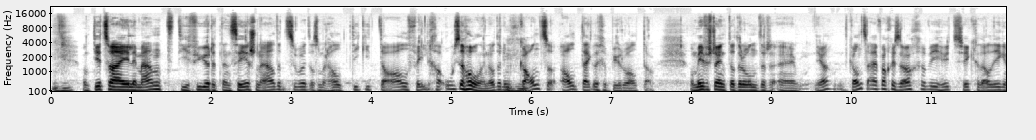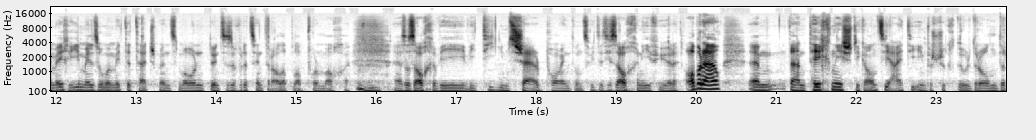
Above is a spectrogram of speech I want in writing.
Mhm. Und die zwei Elemente die führen dann sehr schnell dazu, dass man halt digital viel kann oder? im mhm. ganz alltäglichen Büroalltag. Und wir verstehen darunter äh, ja, ganz einfache Sachen, wie heute schicken alle irgendwelche E-Mails um mit Attachments, morgen tun sie es auf einer zentralen Plattform machen. Mhm. Äh, so Sachen wie, wie Teams, SharePoint und so weiter, diese Sachen einführen. Aber auch ähm, dann technisch die ganze IT-Infrastruktur darunter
